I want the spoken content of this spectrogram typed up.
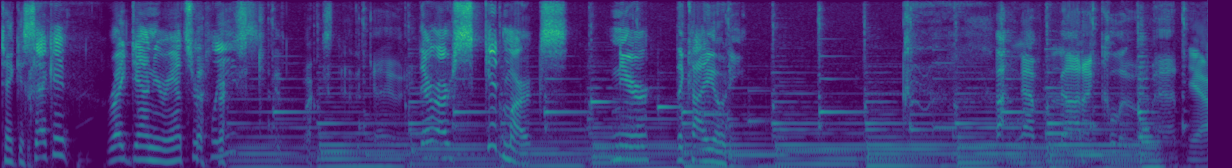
Take a second, write down your answer, please. Marks near the coyote. There are skid marks near the coyote. I have not a clue, man. Yeah.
